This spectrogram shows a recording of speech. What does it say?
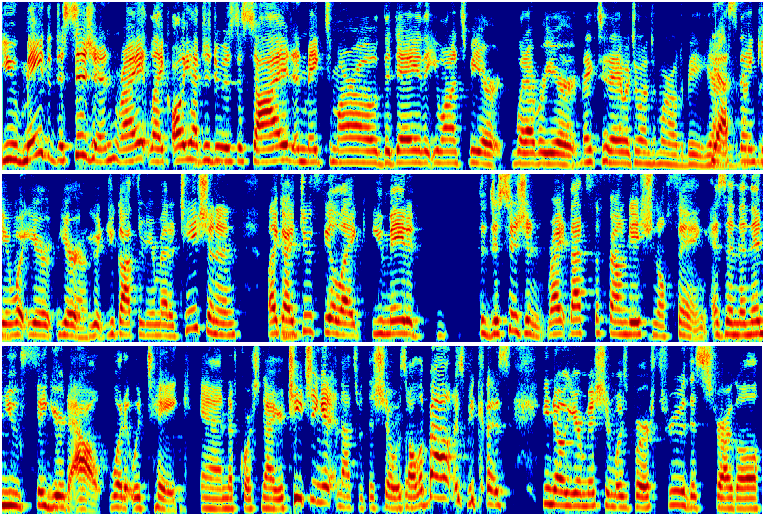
you made a decision, right? Like all you have to do is decide and make tomorrow the day that you want it to be, or whatever your make today what you want tomorrow to be. Yeah, yes, exactly. thank you. What you're, you're, yeah. you got through your meditation, and like I do feel like you made it the decision, right? That's the foundational thing. As in, and then you figured out what it would take, and of course now you're teaching it, and that's what the show is all about. Is because you know your mission was birthed through this struggle,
